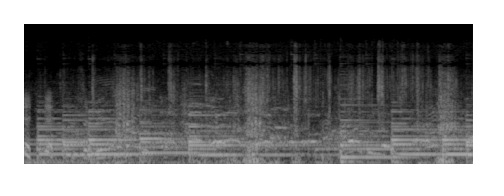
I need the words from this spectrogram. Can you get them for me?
Thank you.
